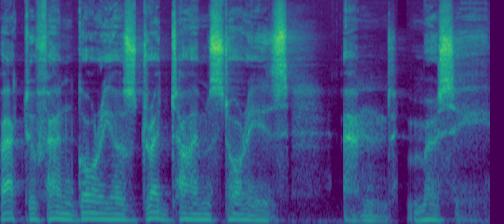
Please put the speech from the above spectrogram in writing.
back to Fangoria's Dread Time stories and Mercy.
